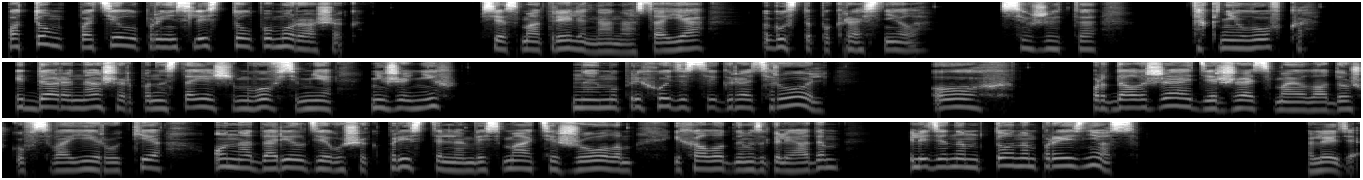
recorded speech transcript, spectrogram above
потом по телу пронеслись толпы мурашек. Все смотрели на нас, а я густо покраснела. Все же это так неловко. И Дара Нашер по-настоящему вовсе мне не жених — но ему приходится играть роль. Ох, продолжая держать мою ладошку в своей руке, он одарил девушек пристальным, весьма тяжелым и холодным взглядом и ледяным тоном произнес. «Леди,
